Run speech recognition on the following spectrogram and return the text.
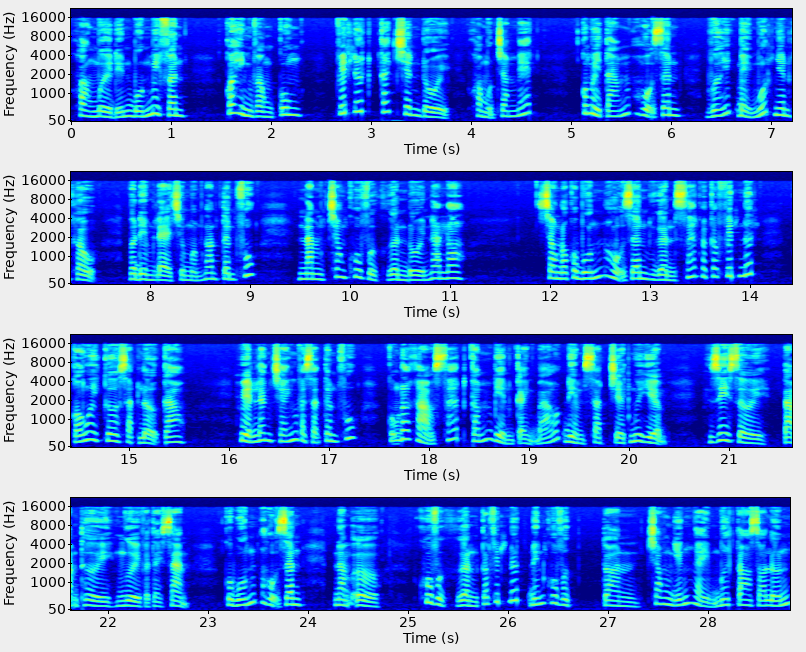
khoảng 10 đến 40 phân, có hình vòng cung, vết nứt cách chân đồi khoảng 100 mét. Có 18 hộ dân với 71 nhân khẩu và điểm lẻ trường mầm non Tân Phúc nằm trong khu vực gần đồi Na Lo – trong đó có 4 hộ dân gần sát với các vết nứt có nguy cơ sạt lở cao. Huyện Lăng Chánh và xã Tân Phúc cũng đã khảo sát cắm biển cảnh báo điểm sạt trượt nguy hiểm, di rời tạm thời người và tài sản của 4 hộ dân nằm ở khu vực gần các vết nứt đến khu vực toàn trong những ngày mưa to gió lớn.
